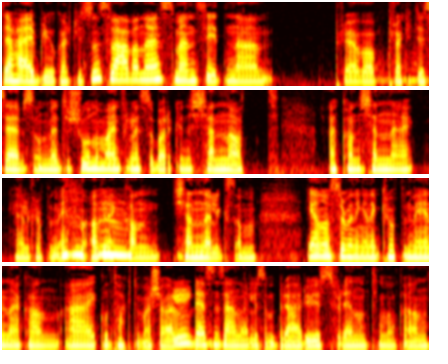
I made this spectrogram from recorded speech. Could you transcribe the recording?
Det her blir jo kanskje litt sånn svevende, men siden jeg prøver å praktisere sånn meditasjon og mindfulness og bare kunne kjenne at jeg kan kjenne hele kroppen min. At jeg Mm. kan kjenne liksom gjennomstrømningen i kroppen min. Jeg, kan, jeg er i kontakt med meg sjøl. Det syns jeg er en veldig sånn bra rus, for det er noe man kan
